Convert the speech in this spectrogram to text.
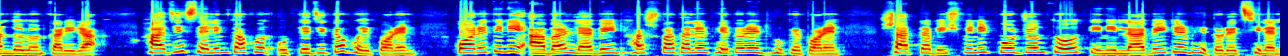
আন্দোলনকারীরা। হাজি সেলিম তখন উত্তেজিত হয়ে পড়েন। পরে তিনি আবার ল্যাবেইড হাসপাতালের ভেতরে ঢুকে পড়েন। সাতটা বিশ মিনিট পর্যন্ত তিনি ল্যাবেইটের ভেতরে ছিলেন।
